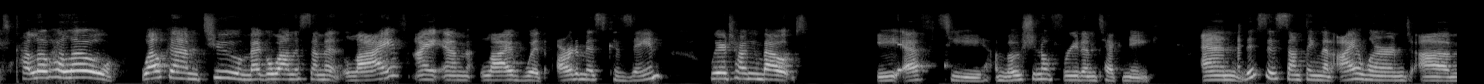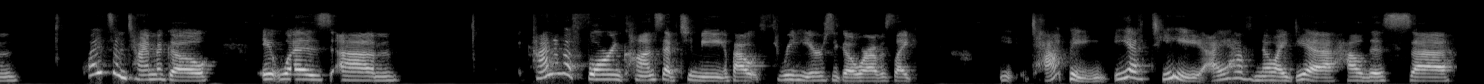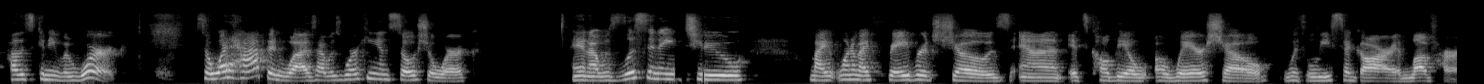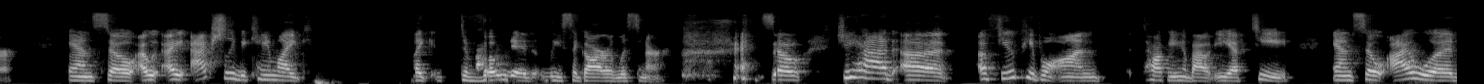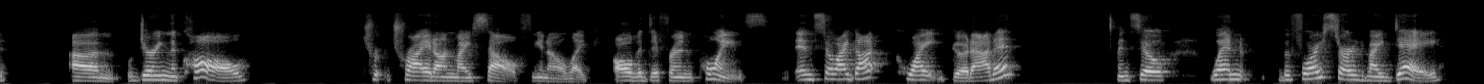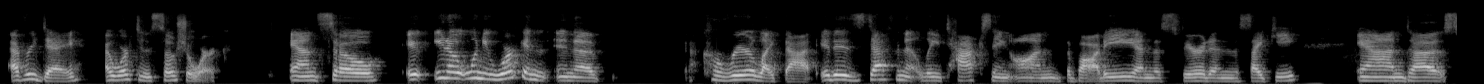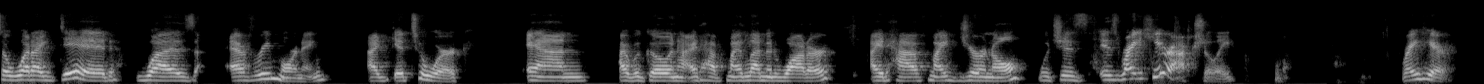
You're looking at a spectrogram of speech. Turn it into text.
right. Hello, hello. Welcome to Mega Wellness Summit Live. I am live with Arttemis Keszainn. We're talking about EFT, Emotional Freedom Technique. And this is something that I learned um, quite some time ago. It was um, kind of a foreign concept to me about three years ago, where I was like, tapping EFT. I have no idea how this uh, how this can even work. So what happened was I was working in social work, and I was listening to my one of my favorite shows, and it's called the Aware Show with Lisa Garr I love her, and so I, I actually became like like devoted Lisa Garr listener. so she had uh, a few people on talking about EFT. And so I would, um, during the call, tr- try it on myself, you know, like all the different points. And so I got quite good at it. And so when, before I started my day, every day, I worked in social work. And so it, you know, when you work in, in a career like that, it is definitely taxing on the body and the spirit and the psyche. And uh, so, what I did was every morning I'd get to work and I would go and I'd have my lemon water. I'd have my journal, which is is right here actually. Right here.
